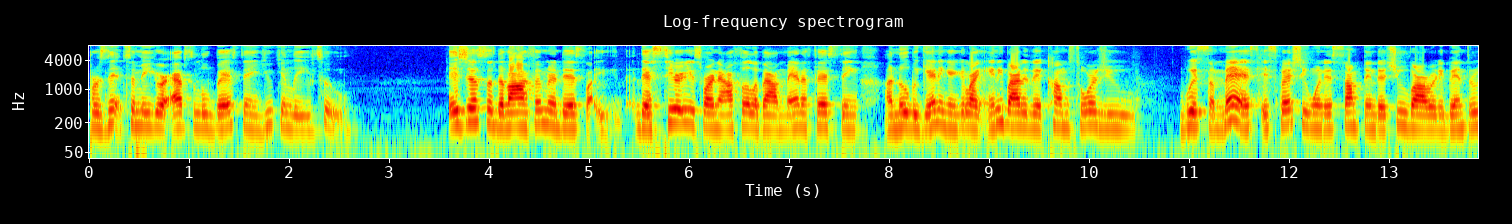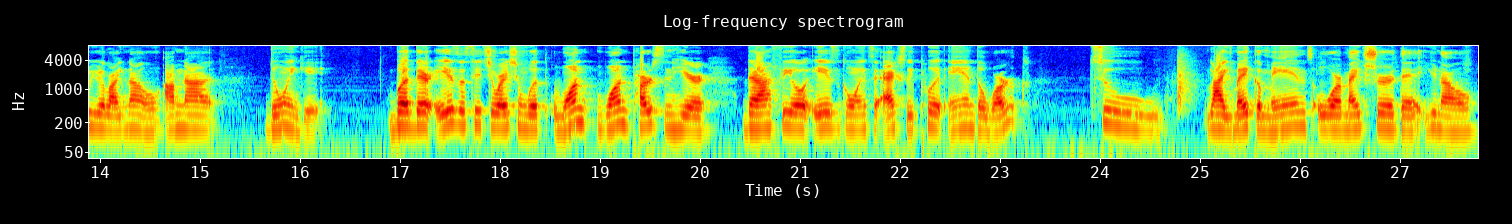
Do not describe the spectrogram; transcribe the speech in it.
present to me your absolute best, then you can leave too it's just a divine feminine that's like that's serious right now. I feel about manifesting a new beginning, and you're like anybody that comes towards you with some mess, especially when it's something that you've already been through. You're like, no, I'm not doing it. But there is a situation with one one person here that I feel is going to actually put in the work to like make amends or make sure that you know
